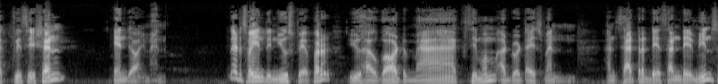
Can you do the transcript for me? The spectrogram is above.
acquisition enjoyment. That is why in the newspaper you have got maximum advertisement. And saturday sunday means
